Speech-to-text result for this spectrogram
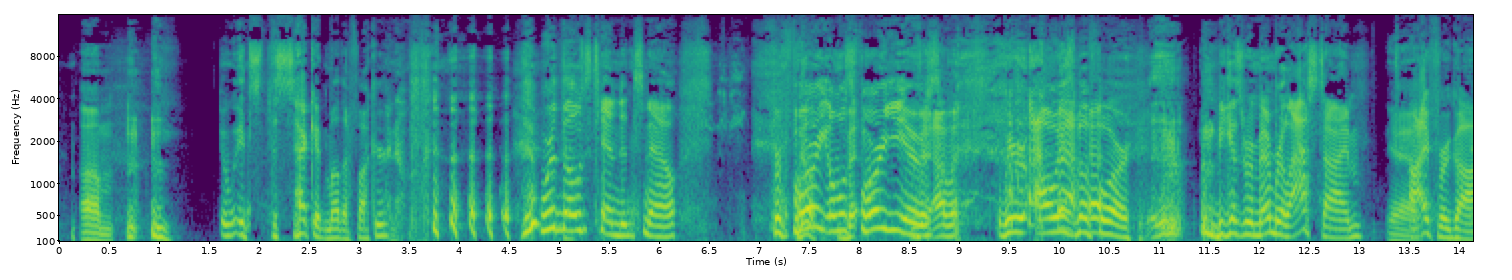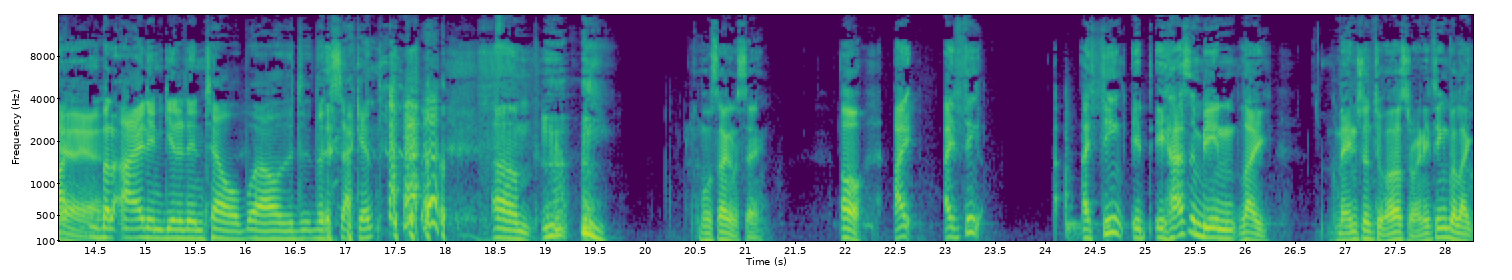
um, It's the second motherfucker. We're those tendons now. For four, almost but- four years. We were always before. because remember last time, Yeah. I forgot, Yeah, yeah. but I didn't get it until well the, the second. Um, what was I gonna say? Oh, I I think I think it, it hasn't been like mentioned to us or anything, but like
